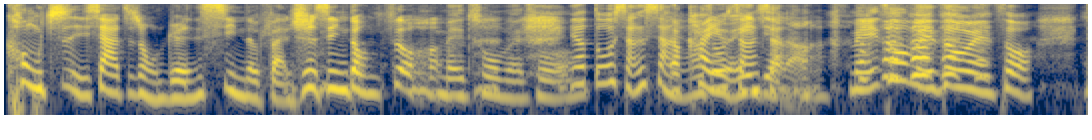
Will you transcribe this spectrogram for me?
控制一下这种人性的反射性动作。没错，没错，要多想想，要看远一点啊。没错，没错，没错。但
